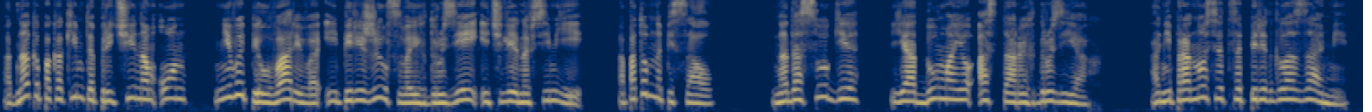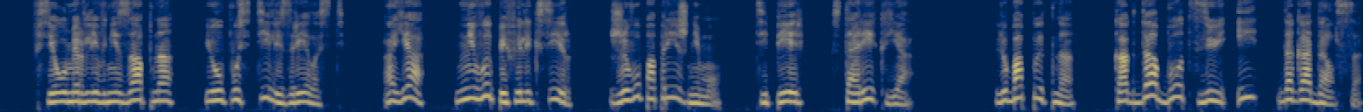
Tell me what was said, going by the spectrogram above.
Однако по каким-то причинам он не выпил варева и пережил своих друзей и членов семьи, а потом написал «На досуге я думаю о старых друзьях. Они проносятся перед глазами. Все умерли внезапно и упустили зрелость. А я, не выпив эликсир, живу по-прежнему. Теперь старик я. Любопытно, когда Бо Цзюй-И догадался.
